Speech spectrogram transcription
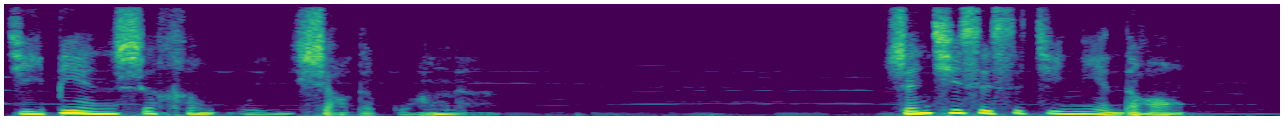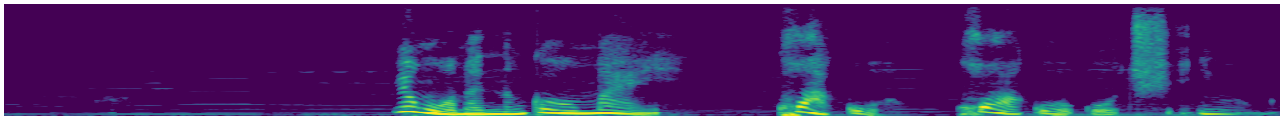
即便是很微小的光呢？神其实是纪念的哦。愿我们能够迈跨过，跨过过去，因为我们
